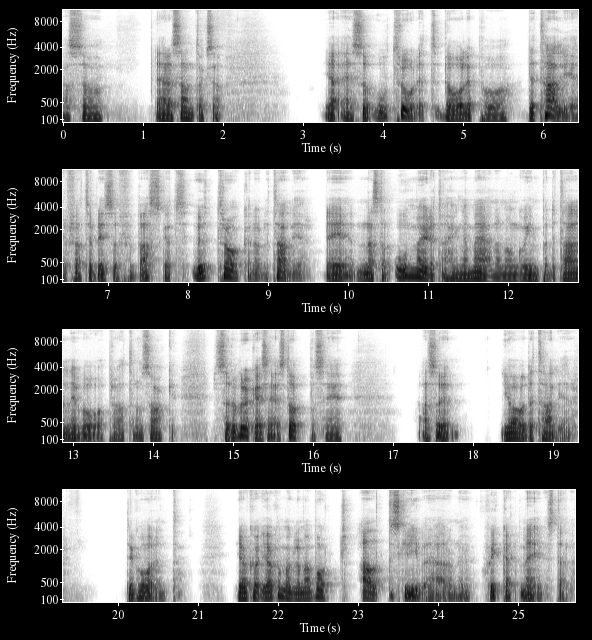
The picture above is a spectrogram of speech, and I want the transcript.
alltså, det här är sant också. Jag är så otroligt dålig på detaljer för att jag blir så förbaskat uttråkad av detaljer. Det är nästan omöjligt att hänga med när någon går in på detaljnivå och pratar om saker. Så då brukar jag säga stopp och säga Alltså, jag och detaljer. Det går inte. Jag, jag kommer att glömma bort allt du skriver här och nu. Skicka ett mejl istället.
